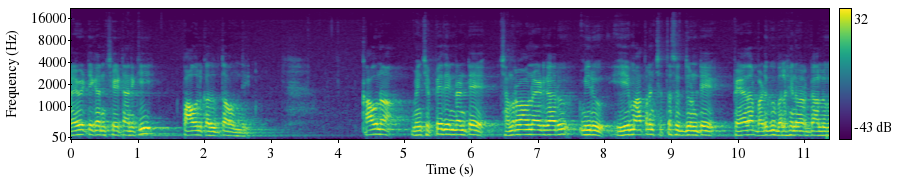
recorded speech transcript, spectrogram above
ప్రైవేటీకరణ చేయడానికి పావులు కదుపుతూ ఉంది. కావున మేము చెప్పేది ఏంటంటే చంద్రబాబు నాయుడు గారు మీరు ఏమాత్రం చిత్తశుద్ధి ఉంటే పేద బడుగు బలహీన వర్గాలు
